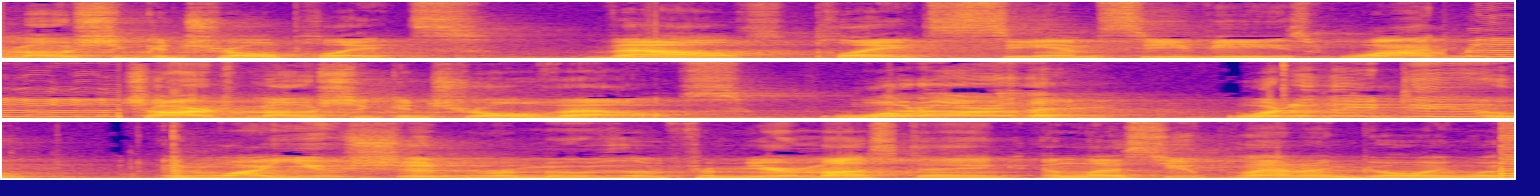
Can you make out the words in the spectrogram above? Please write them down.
motion control plates. Valves, plates, CMCVs. What? Charge motion control valves. What are they? What do they do? And why you shouldn't remove them from your Mustang unless you plan on going with.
